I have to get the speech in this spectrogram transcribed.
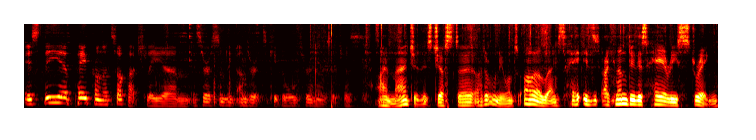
Is the uh, paper on the top actually? Um, is there something under it to keep the water in, or is it just? I imagine it's just. Uh, I don't really want to. Oh no, it's, it's, I can undo this hairy string.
